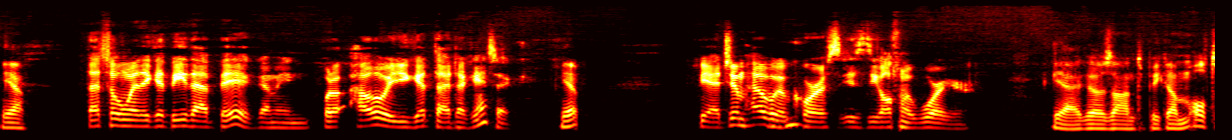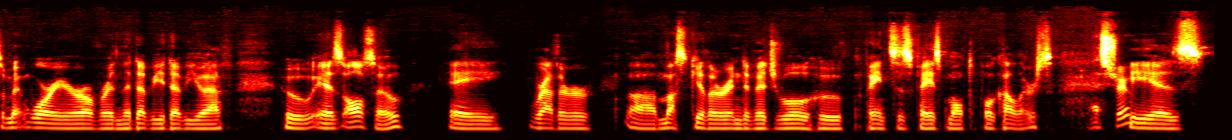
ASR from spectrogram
Yeah. That's the only way they could be that big. I mean, what, how would you get that gigantic? Yep. Yeah, Jim Hellwig, of mm-hmm. course, is the Ultimate Warrior. Yeah, goes on to become Ultimate Warrior over in the WWF, who is also a rather uh, muscular individual who paints his face multiple colors. That's true. He is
